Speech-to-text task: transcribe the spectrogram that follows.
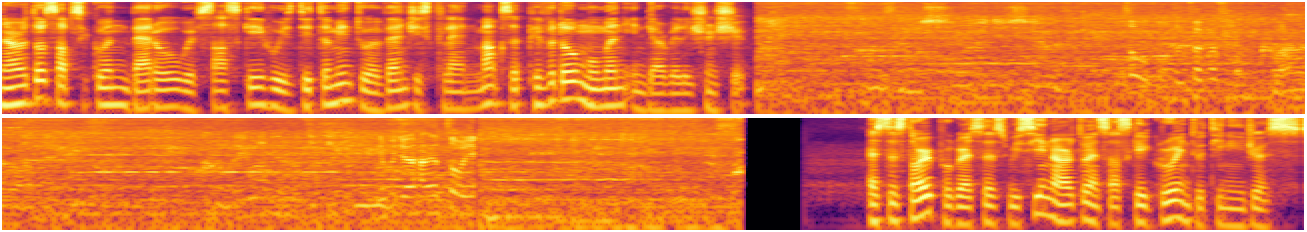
Naruto's subsequent battle with Sasuke who is determined to avenge his clan marks a pivotal moment in their relationship. As the story progresses, we see Naruto and Sasuke grow into teenagers.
